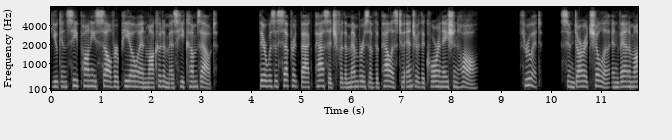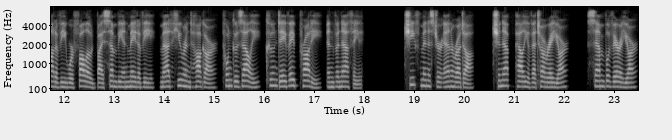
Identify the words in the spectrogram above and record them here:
you can see Pani Selvar Pon Makudam as he comes out. There was a separate back passage for the members of the palace to enter the coronation hall. Through it, Sundara Chola and Vanamadavi were followed by Sembian Madhavi, Madhurand Hagar, Punguzali, Kundave Prati, and Vanathi. Chief Minister Anuradha, Chinap Palyavetarayar, Sambhavarayar,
